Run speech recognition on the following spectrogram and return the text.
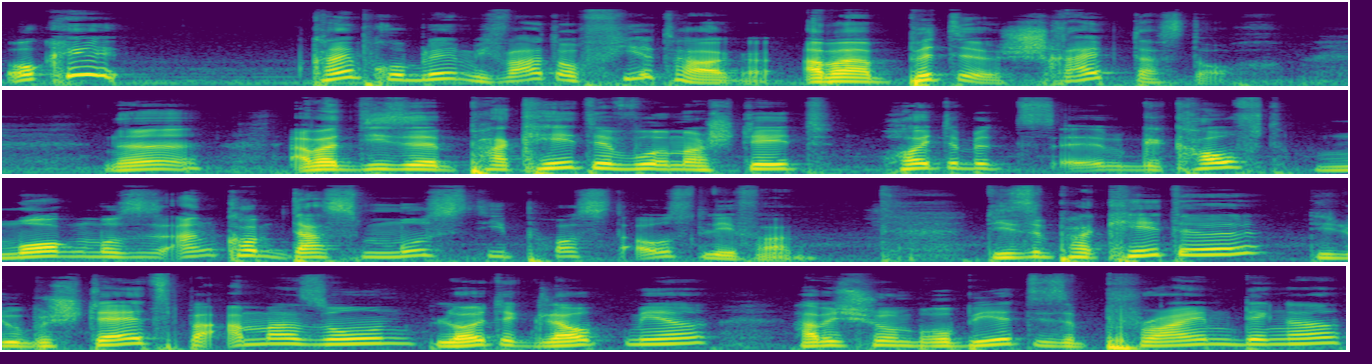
Okay, kein Problem, ich warte auch vier Tage. Aber bitte, schreibt das doch. Ne? Aber diese Pakete, wo immer steht, heute äh, gekauft, morgen muss es ankommen, das muss die Post ausliefern. Diese Pakete, die du bestellst bei Amazon, Leute, glaubt mir, habe ich schon probiert, diese Prime-Dinger,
